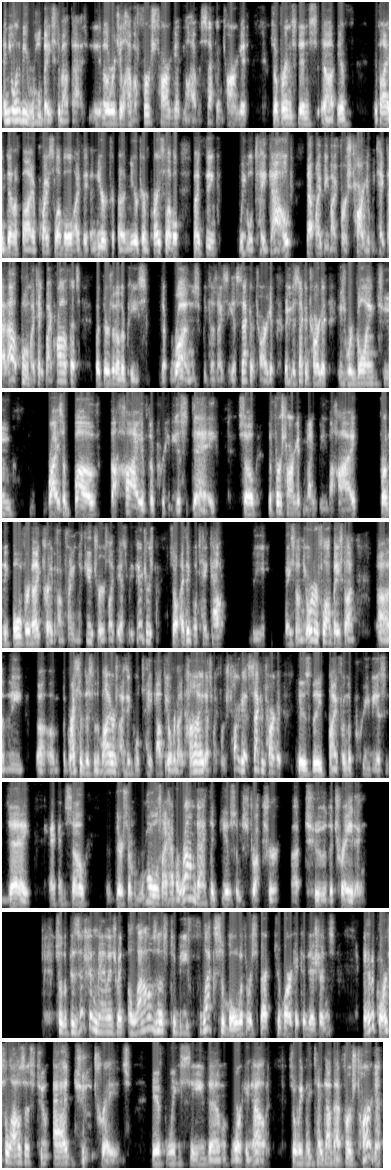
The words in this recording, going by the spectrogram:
And you want to be rule-based about that. In other words, you'll have a first target, you'll have a second target. So for instance, uh, if if I identify a price level, I think a near a near-term price level, I think we will take out, that might be my first target. We take that out, boom, I take my profits, but there's another piece that runs because I see a second target. Maybe the second target is we're going to rise above the high of the previous day. So the first target might be the high from the overnight trade if I'm trading the futures like the S&P futures. So I think we'll take out the based on the order flow, based on uh, the uh, aggressiveness of the buyers. I think we'll take out the overnight high. That's my first target. Second target is the high from the previous day. And, and so there's some rules I have around that that give some structure uh, to the trading. So the position management allows us to be flexible with respect to market conditions and of course allows us to add to trades if we see them working out. So we may take out that first target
